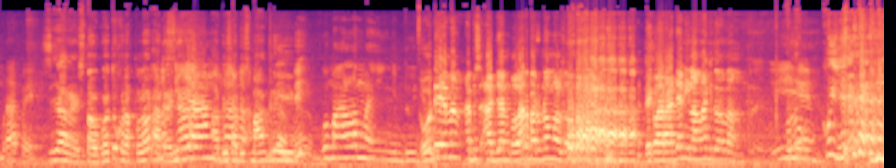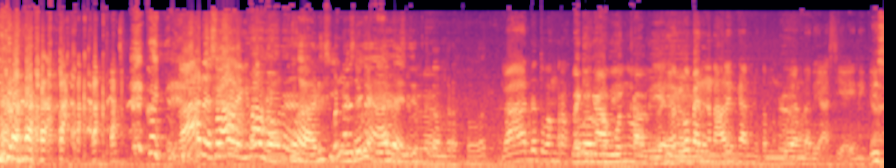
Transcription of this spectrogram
berapa ya? Siang ya, setahu gua tuh kerak telur Emang adanya siang, habis-habis maghrib. Ih, gua malam anjing jam 7. Oh, dia emang abis ajan kelar baru nongol tuh. Deklar ajan hilang lagi tuh, Abang. Iya. kok iya? Kok iya? Nggak ada soalnya gimana Oh, nggak ada sih? Bener Biasanya juga ya, ada sih, anjir tukang kerak telur. Nggak ada tukang kerak Lagi ngamut kali Iya, ya. kan gua pengen kenalin kan ke temen gua yang dari Asia ini kan. Is.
